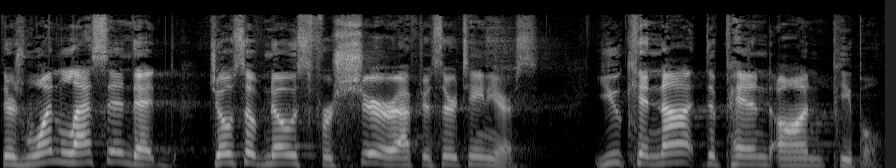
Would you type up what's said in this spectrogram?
There's one lesson that Joseph knows for sure after 13 years you cannot depend on people.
